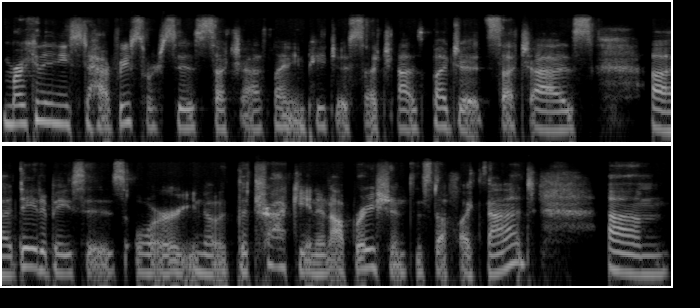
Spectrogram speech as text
marketing needs to have resources such as landing pages, such as budgets, such as uh, databases, or you know the tracking and operations and stuff like that. Um,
